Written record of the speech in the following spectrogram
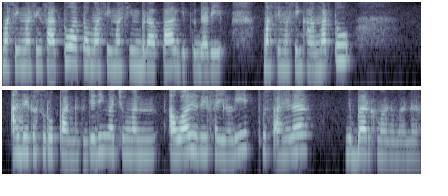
masing-masing satu atau masing-masing berapa gitu. Dari masing-masing kamar tuh ada yang kesurupan gitu. Jadi nggak cuman awal dari Faili terus akhirnya nyebar ke mana-mana.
